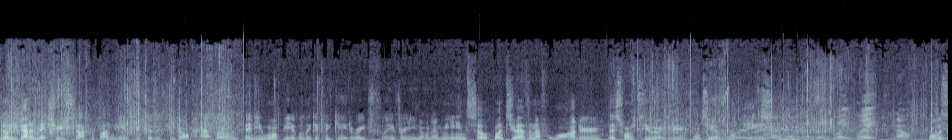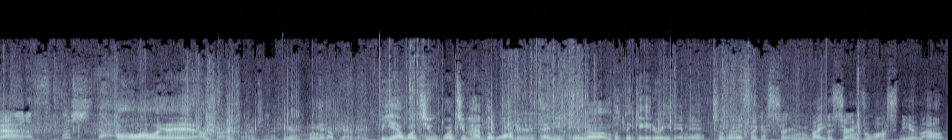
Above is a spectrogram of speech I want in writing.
No, you got to make sure you stock up on these because if you don't have them, then you won't be able to get the Gatorade flavor. You know what I mean? So once you have enough water, this one too right here. Once you have Wait, wait, wait, wait, wait, wait, no. What was You're that? gonna squish stuff. stuff. Oh, oh, yeah, yeah, yeah. I'm sorry, I'm sorry, I'm sorry. Here, let me help you out here. But yeah, once you once you have the water, then you can um, put the Gatorade in it. So then it's like a certain like a certain velocity amount.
